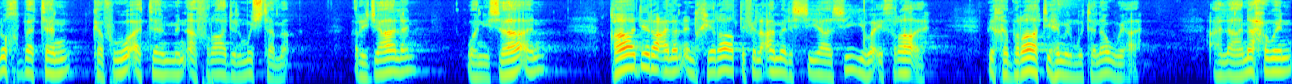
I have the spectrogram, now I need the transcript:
نخبة كفوءة من أفراد المجتمع رجالا ونساء قادره على الانخراط في العمل السياسي وإثرائه بخبراتهم المتنوعة على نحو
